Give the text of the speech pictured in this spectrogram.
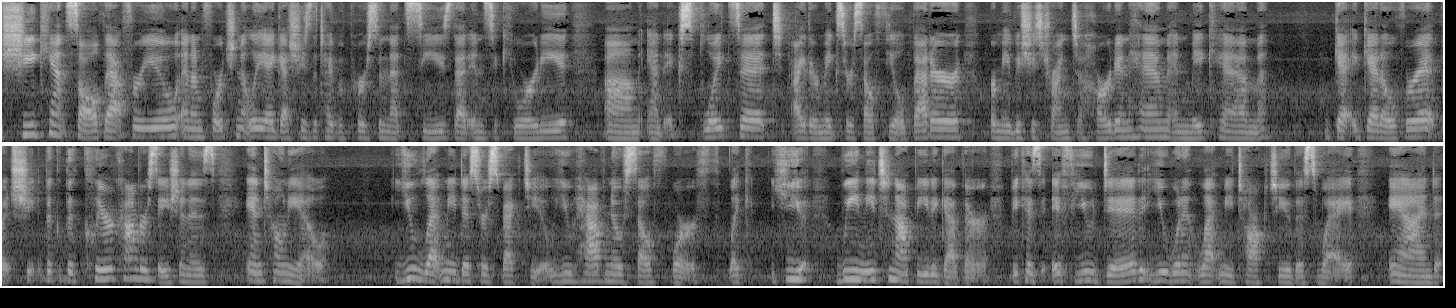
she can't solve that for you. And unfortunately, I guess she's the type of person that sees that insecurity um, and exploits it, either makes herself feel better, or maybe she's trying to harden him and make him get get over it. But she the, the clear conversation is Antonio, you let me disrespect you. You have no self worth. Like you, we need to not be together because if you did, you wouldn't let me talk to you this way. And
